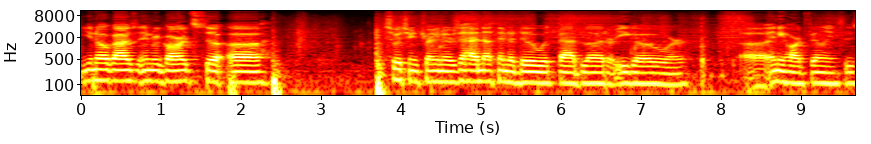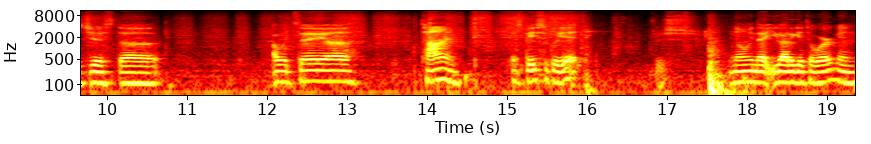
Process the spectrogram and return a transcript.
You know, guys, in regards to uh, switching trainers, it had nothing to do with bad blood or ego or uh, any hard feelings. It's just, uh, I would say, uh, time. That's basically it. Just knowing that you got to get to work, and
